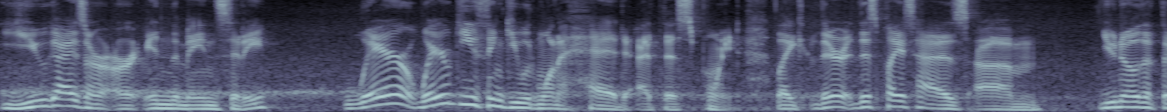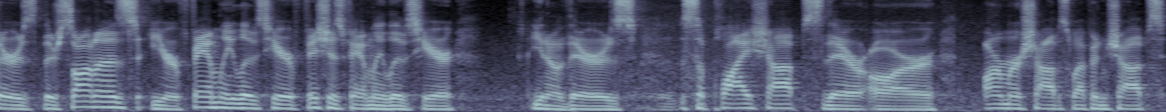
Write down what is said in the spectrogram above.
you guys are, are in the main city. Where where do you think you would want to head at this point? Like there, this place has, um, you know that there's there's saunas. Your family lives here. Fish's family lives here. You know there's supply shops. There are armor shops, weapon shops.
